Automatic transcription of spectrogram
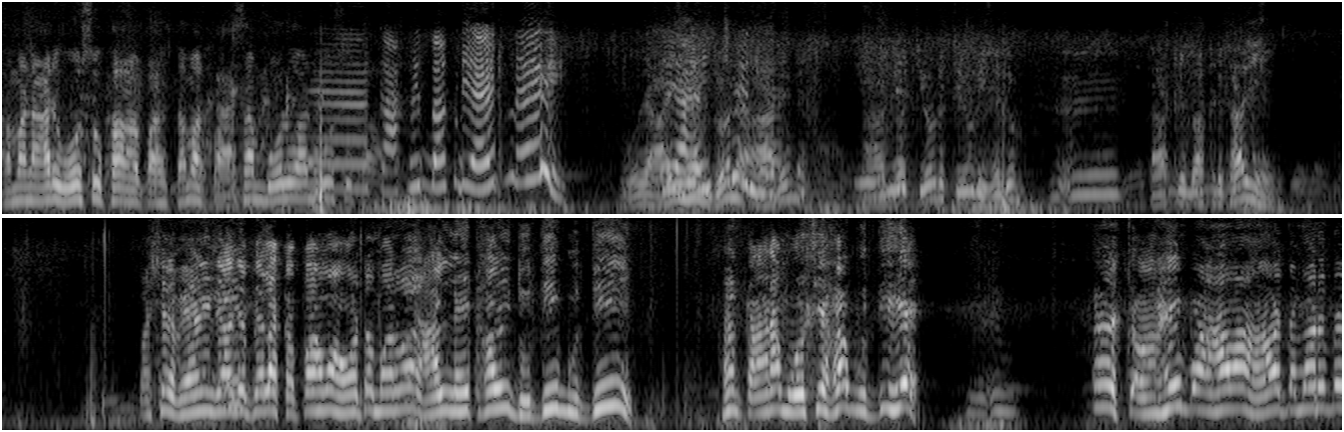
અમારે આરું ઓછું ફાવે પાછું. તમારે ભાષામાં બોલવાનું ઓછું કાકડી બાકડી આવે નહીં. ઓય આઈ જો ને આરે ને. આ જો ચેવડી ચેવડી છે જો કાકડી બાકડી ખાઈ છે. પછી વેણી લાગે પેલા કપામાં ઓટો મારવા. હાલ નહીં ખાવી દૂધી બુદ્ધિ. હા કારા મોસી હા બુદ્ધિ છે. ચાહે પણ હા તમારે તો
